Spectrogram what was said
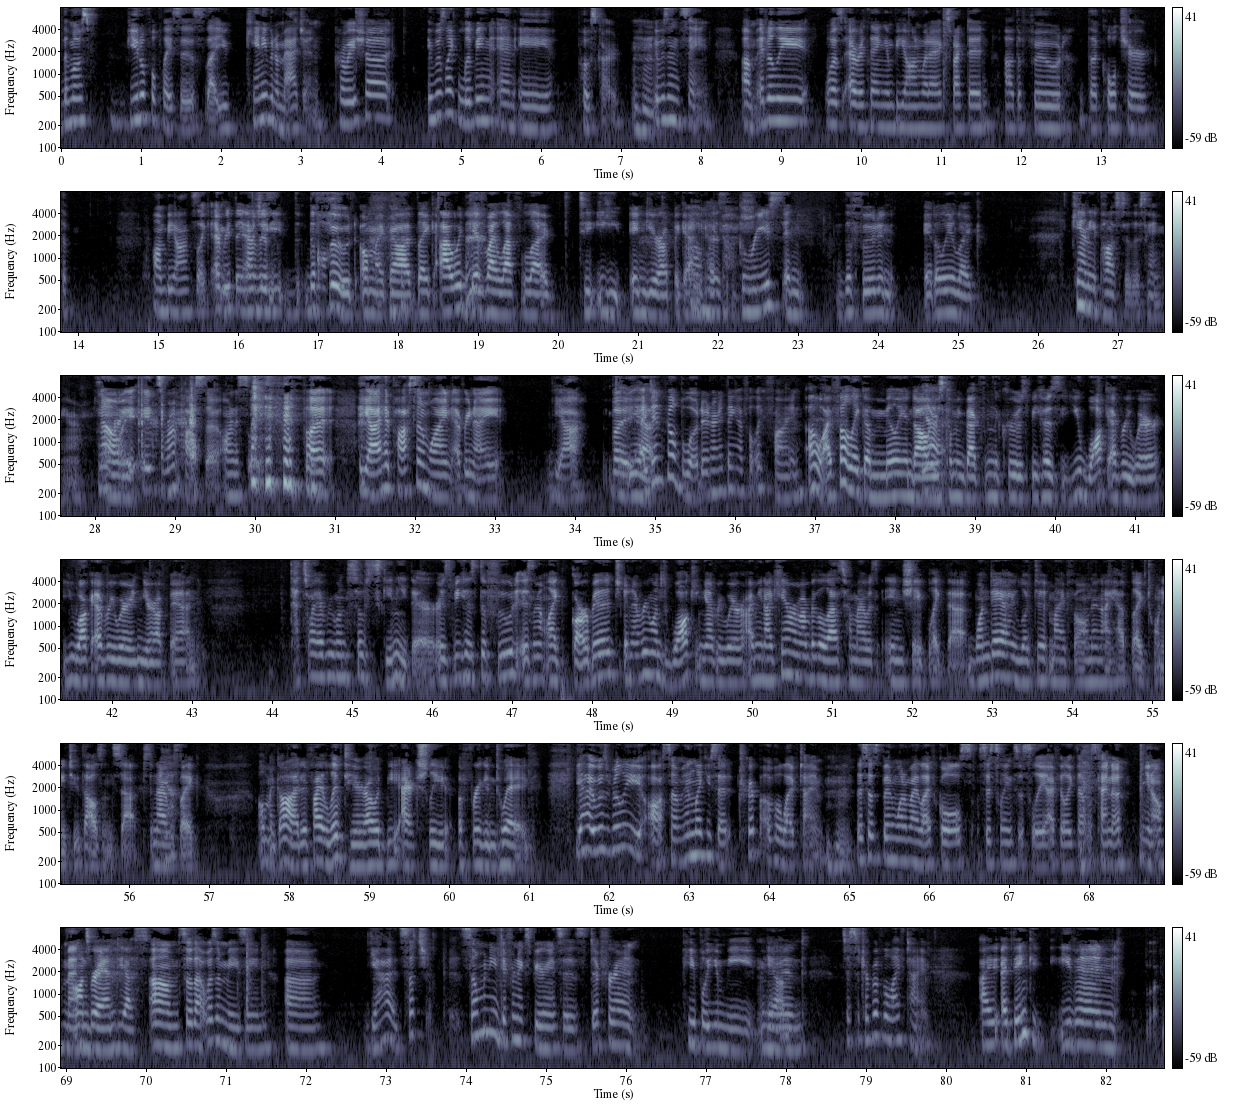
the most beautiful places that you can't even imagine. Croatia, it was like living in a postcard. Mhm. It was insane. Um, Italy was everything and beyond what I expected. Uh, the food, the culture, the ambiance, like everything. was just, the oh. food. Oh my god! Like I would give my left leg to eat in Europe again Oh because gosh. Greece and the food in Italy, like, can't eat pasta the same here. no, it, it's runt pasta, honestly. but yeah, I had pasta and wine every night. Yeah, but Yeah. I didn't feel bloated or anything. I felt like fine. Oh, I felt like a million dollars coming back from the cruise because you walk everywhere. You walk everywhere in Europe, and that's why everyone's so skinny there, is because the food isn't like garbage and everyone's walking everywhere. I mean, I can't remember the last time I was in shape like that. One day I looked at my phone and I had like 22,000 steps, and I Yeah. was like, oh my god, if I lived here, I would be actually a friggin' twig. Yeah, it was really awesome. And like you said, trip of a lifetime. Mhm. This has been one of my life goals, Cicily and Sicily. I feel like that was kind of, you know, meant. On brand, yes. Um, so that was amazing. Uh, yeah, it's such so many different experiences, different people you meet, Yeah. and just a trip of a lifetime. I, I think even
